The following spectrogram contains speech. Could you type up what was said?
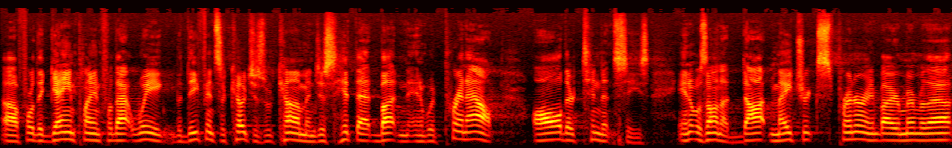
uh, for the game plan for that week, the defensive coaches would come and just hit that button and would print out all their tendencies. And it was on a dot matrix printer. Anybody remember that?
